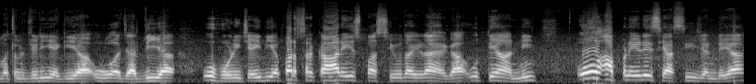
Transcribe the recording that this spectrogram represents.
ਮਤਲਬ ਜਿਹੜੀ ਹੈਗੀ ਆ ਉਹ ਆਜ਼ਾਦੀ ਆ ਉਹ ਹੋਣੀ ਚਾਹੀਦੀ ਆ। ਪਰ ਸਰਕਾਰ ਇਸ ਪਾਸੇ ਉਹਦਾ ਜਿਹੜਾ ਹੈਗਾ ਉਹ ਧਿਆਨ ਨਹੀਂ। ਉਹ ਆਪਣੇ ਜਿਹੜੇ ਸਿਆਸੀ ਏਜੰਡੇ ਆ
